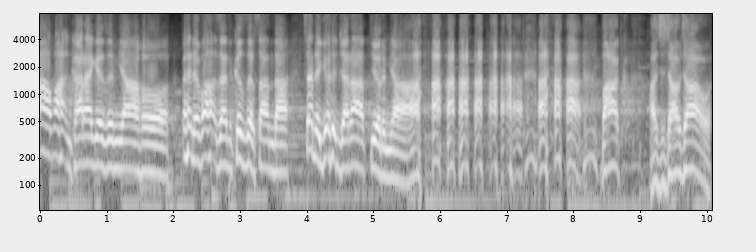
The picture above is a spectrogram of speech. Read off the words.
Aman Karagöz'üm yahu. Beni bazen kızdırsan da seni görünce rahatlıyorum ya. Bak Hacı Cavcav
